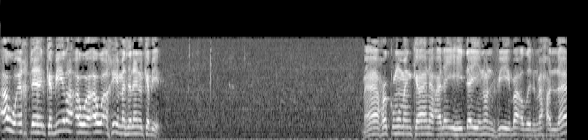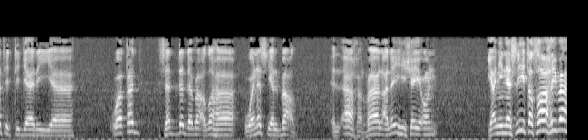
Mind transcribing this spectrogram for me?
أو أخته الكبيرة أو أو أخيه مثلا الكبير. ما حكم من كان عليه دين في بعض المحلات التجارية؟ وقد سدد بعضها ونسي البعض. الآخر فهل عليه شيء؟ يعني نسيت صاحبه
